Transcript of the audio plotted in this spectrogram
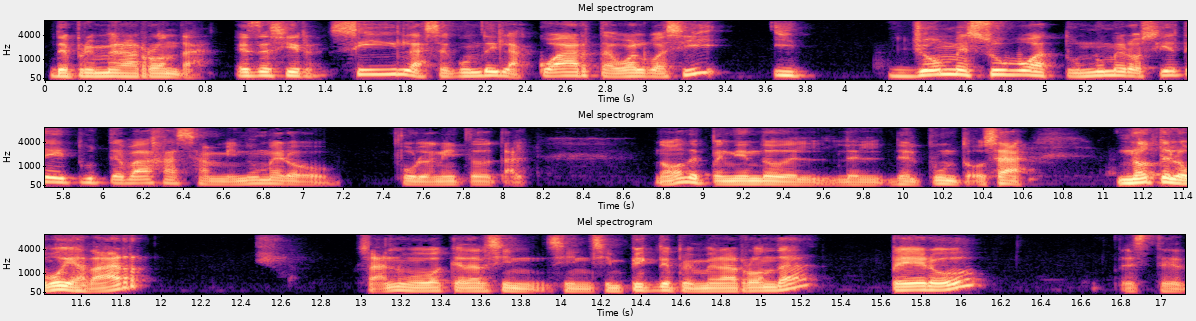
de primera ronda. Es decir, sí, la segunda y la cuarta o algo así, y yo me subo a tu número 7 y tú te bajas a mi número fulanito de tal. ¿no? Dependiendo del, punto. O sea, no te lo voy a dar. O sea, no me voy a quedar sin, sin, sin pick de primera ronda, pero este,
